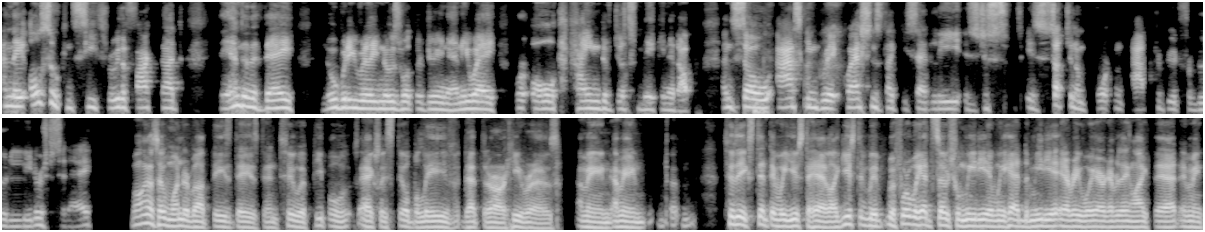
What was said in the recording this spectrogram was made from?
And they also can see through the fact that at the end of the day nobody really knows what they're doing anyway. We're all kind of just making it up. And so asking great questions like you said lee is just is such an important attribute for good leaders today well, I also wonder about these days then too, if people actually still believe that there are heroes. I mean, I mean, to the extent that we used to have, like used to be, before we had social media and we had the media everywhere and everything like that. I mean,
